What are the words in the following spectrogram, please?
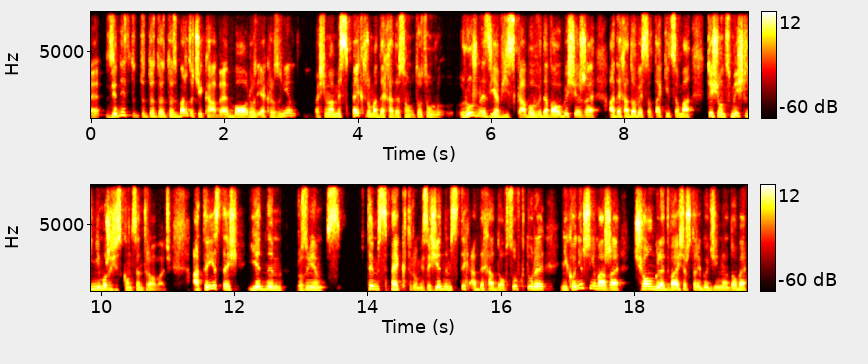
e, z jednej to, to, to jest bardzo ciekawe, bo jak rozumiem, właśnie mamy spektrum ADHD, są, to są różne zjawiska, bo wydawałoby się, że ADHDowiec to taki, co ma tysiąc myśli, nie może się skoncentrować. A ty jesteś jednym, rozumiem, w tym spektrum, jesteś jednym z tych ADHDowców, który niekoniecznie ma, że ciągle 24 godziny na dobę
